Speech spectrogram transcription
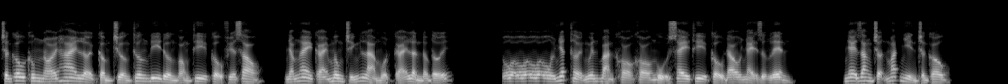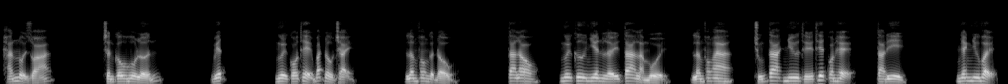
Trần câu không nói hai lời cầm trường thương đi đường vòng thi cậu phía sau, nhắm ngay cái mông chính là một cái lần đâm tới. Ô ô ô ô, nhất thời nguyên bản khò khò ngủ say thi cầu đau nhảy dựng lên. Nhai răng trợn mắt nhìn trần câu. Hắn nổi dóa trần câu hô lớn. Biết. Ngươi có thể bắt đầu chạy. Lâm phong gật đầu ta lau, ngươi cư nhiên lấy ta làm mồi, lâm phong a, chúng ta như thế thiết quan hệ, ta đi. Nhanh như vậy.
